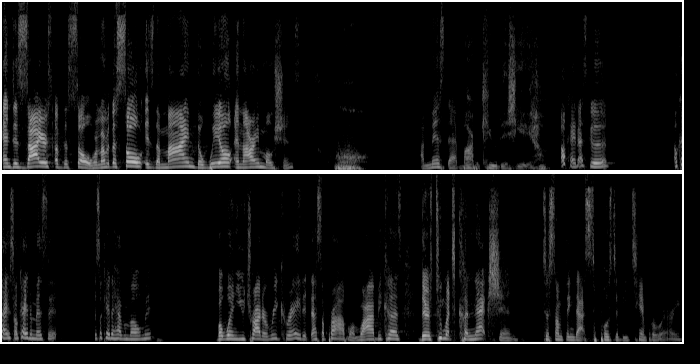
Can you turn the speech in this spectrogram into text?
and desires of the soul. Remember, the soul is the mind, the will, and our emotions. I missed that barbecue this year. Okay, that's good. Okay, it's okay to miss it. It's okay to have a moment. But when you try to recreate it, that's a problem. Why? Because there's too much connection to something that's supposed to be temporary.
